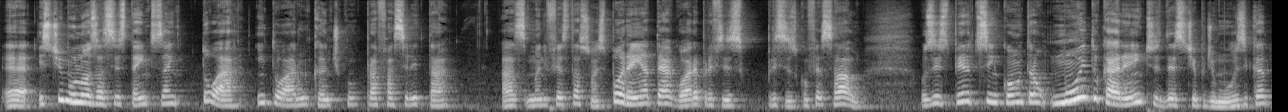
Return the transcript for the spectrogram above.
é, estimulam os assistentes a entoar, entoar um cântico para facilitar as manifestações. Porém, até agora é preciso preciso confessá-lo. Os espíritos se encontram muito carentes desse tipo de música,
